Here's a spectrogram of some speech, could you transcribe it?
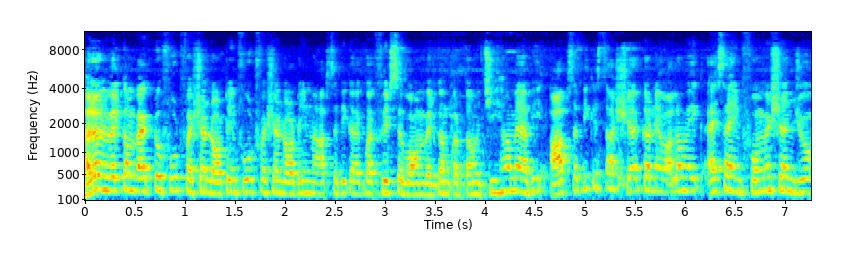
Hello and welcome back to food fashion dot in food fashion dot in में आप सभी का एक बार फिर से वार्म वेलकम करता हूँ। जी हाँ मैं अभी आप सभी के साथ शेयर करने वाला हूँ एक ऐसा इन्फॉर्मेशन जो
